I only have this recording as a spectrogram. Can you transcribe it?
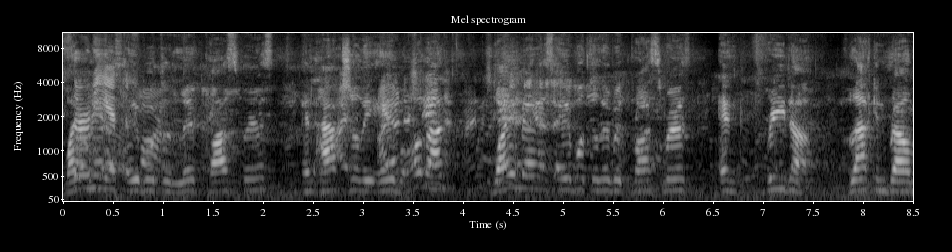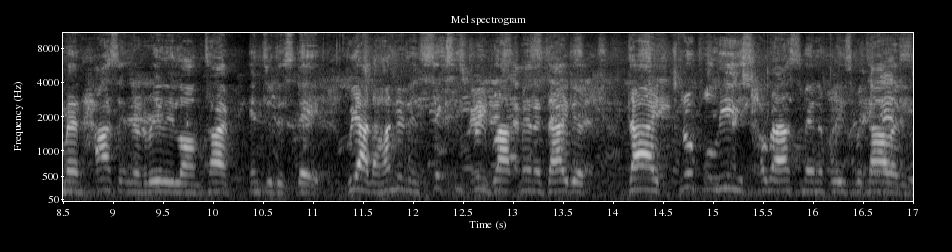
white 30 man at the able farm. to live prosperous and actually able hold on. white man is able to live with prosperous and freedom. Black and brown men hasn't in a really long time into this day. We had 163 black men that died here died through police harassment and police brutality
